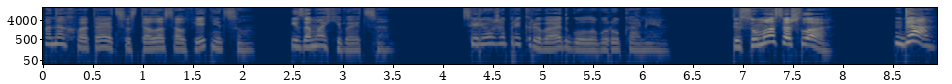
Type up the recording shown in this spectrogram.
Она хватает со стола салфетницу и замахивается. Сережа прикрывает голову руками. «Ты с ума сошла? «Да,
